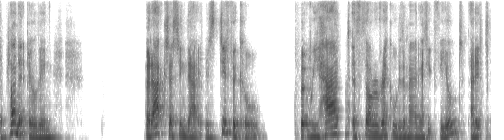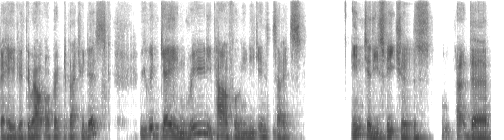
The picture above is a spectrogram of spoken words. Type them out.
of planet building, but accessing that is difficult. But we had a thorough record of the magnetic field and its behavior throughout our protoplanetary disk. We would gain really powerful and unique insights into these features, their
